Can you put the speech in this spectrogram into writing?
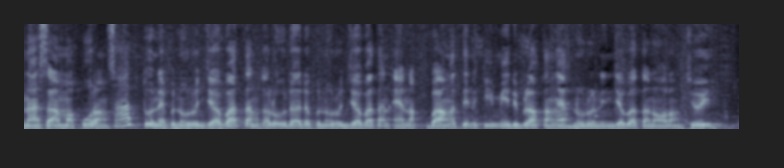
Nah, sama kurang satu nih penurun jabatan. Kalau udah ada penurun jabatan enak banget ini Kimi di belakang ya, nurunin jabatan orang cuy.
